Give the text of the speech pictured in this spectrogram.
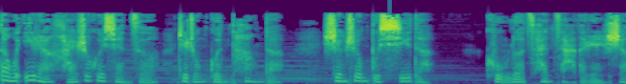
但我依然还是会选择这种滚烫的、生生不息的、苦乐掺杂的人生。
